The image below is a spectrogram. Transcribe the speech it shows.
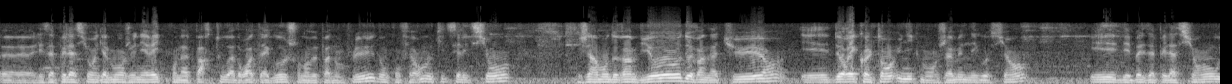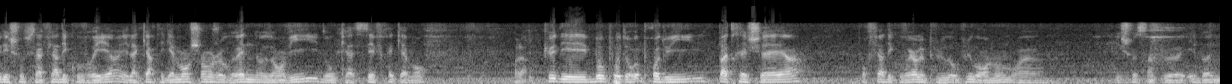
les appellations également génériques qu'on a partout à droite à gauche on n'en veut pas non plus donc on fait vraiment une petite sélection généralement de vin bio de vin nature et de récoltants uniquement jamais de négociants et des belles appellations ou des choses à faire découvrir. Et la carte également change au gré de nos envies, donc assez fréquemment. Voilà, que des beaux produits, pas très chers, pour faire découvrir le plus, au plus grand nombre euh, des choses simples et bonnes.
